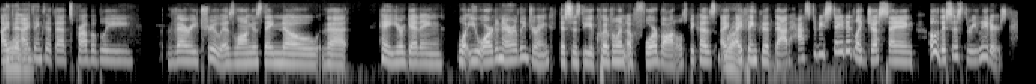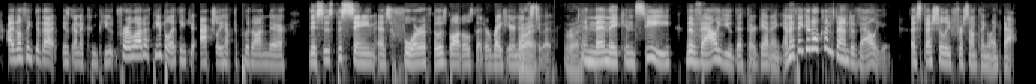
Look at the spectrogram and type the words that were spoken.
I, th- I think that that's probably very true as long as they know that, hey, you're getting what you ordinarily drink. This is the equivalent of four bottles because I, I think that that has to be stated. Like just saying, oh, this is three liters. I don't think that that is going to compute for a lot of people. I think you actually have to put on there, this is the same as four of those bottles that are right here next Right. to it. Right. And then they can see the value that they're getting. And I think it all comes down to value, especially for something like that.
